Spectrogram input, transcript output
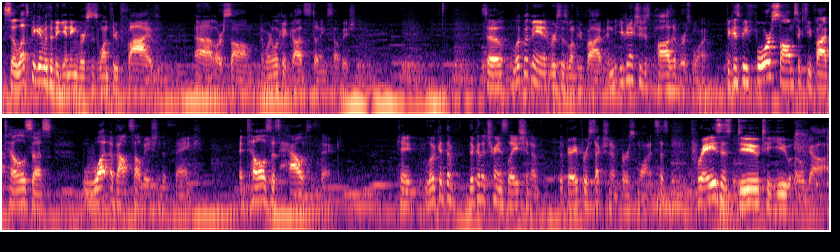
So let's begin with the beginning, verses 1 through 5, uh, or Psalm, and we're going to look at God's stunning salvation. So look with me at verses 1 through 5, and you can actually just pause at verse 1. Because before Psalm 65 tells us what about salvation to think, it tells us how to think. Okay, look at the look at the translation of the very first section of verse 1. It says, Praise is due to you, O God.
